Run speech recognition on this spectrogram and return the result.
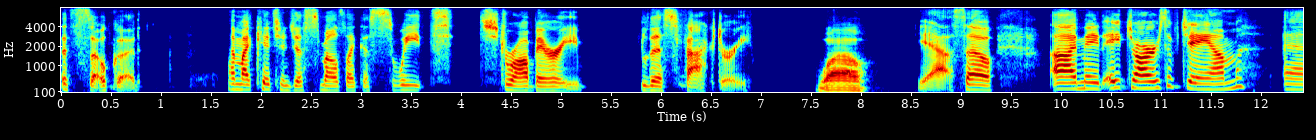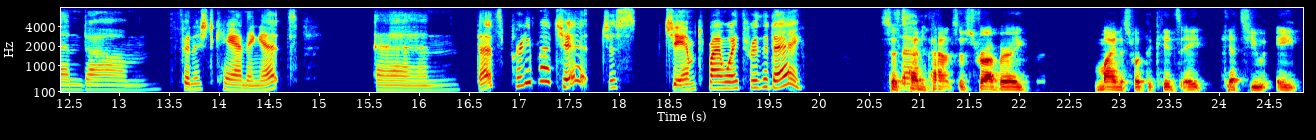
It's so good. And my kitchen just smells like a sweet strawberry bliss factory. Wow. Yeah, so I made eight jars of jam and um, finished canning it. And that's pretty much it. Just jammed my way through the day. So, So- 10 pounds of strawberry minus what the kids ate gets you eight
